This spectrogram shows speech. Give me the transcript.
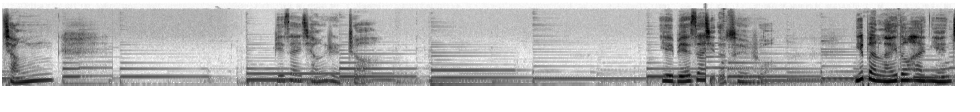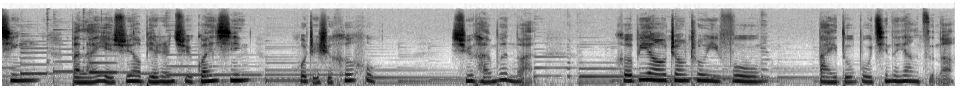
强，别再强忍着，也别再己的脆弱。你本来都还年轻，本来也需要别人去关心，或者是呵护、嘘寒问暖，何必要装出一副百毒不侵的样子呢？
